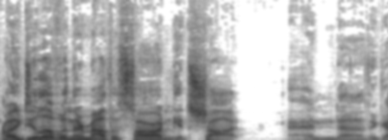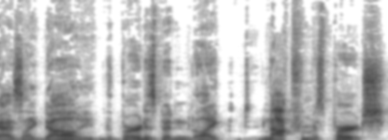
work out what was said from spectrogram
Oh, I do love when their mouth of Sauron gets shot, and uh, the guy's like, "Oh, the bird has been like knocked from his perch."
